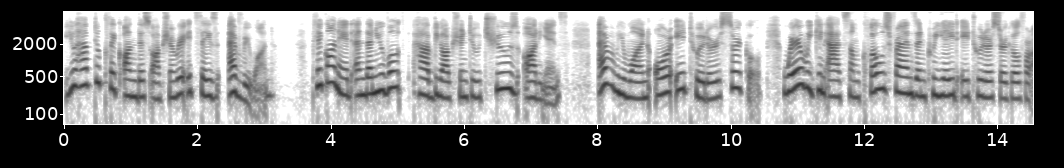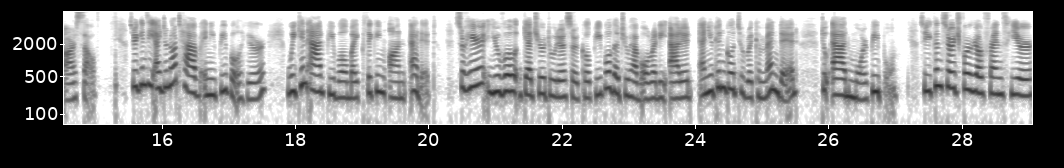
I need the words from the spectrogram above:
you have to click on this option where it says everyone. Click on it and then you will have the option to choose audience everyone or a Twitter circle where we can add some close friends and create a Twitter circle for ourselves. So you can see I do not have any people here. We can add people by clicking on edit. So here you will get your Twitter circle people that you have already added and you can go to recommended to add more people. So you can search for your friends here,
